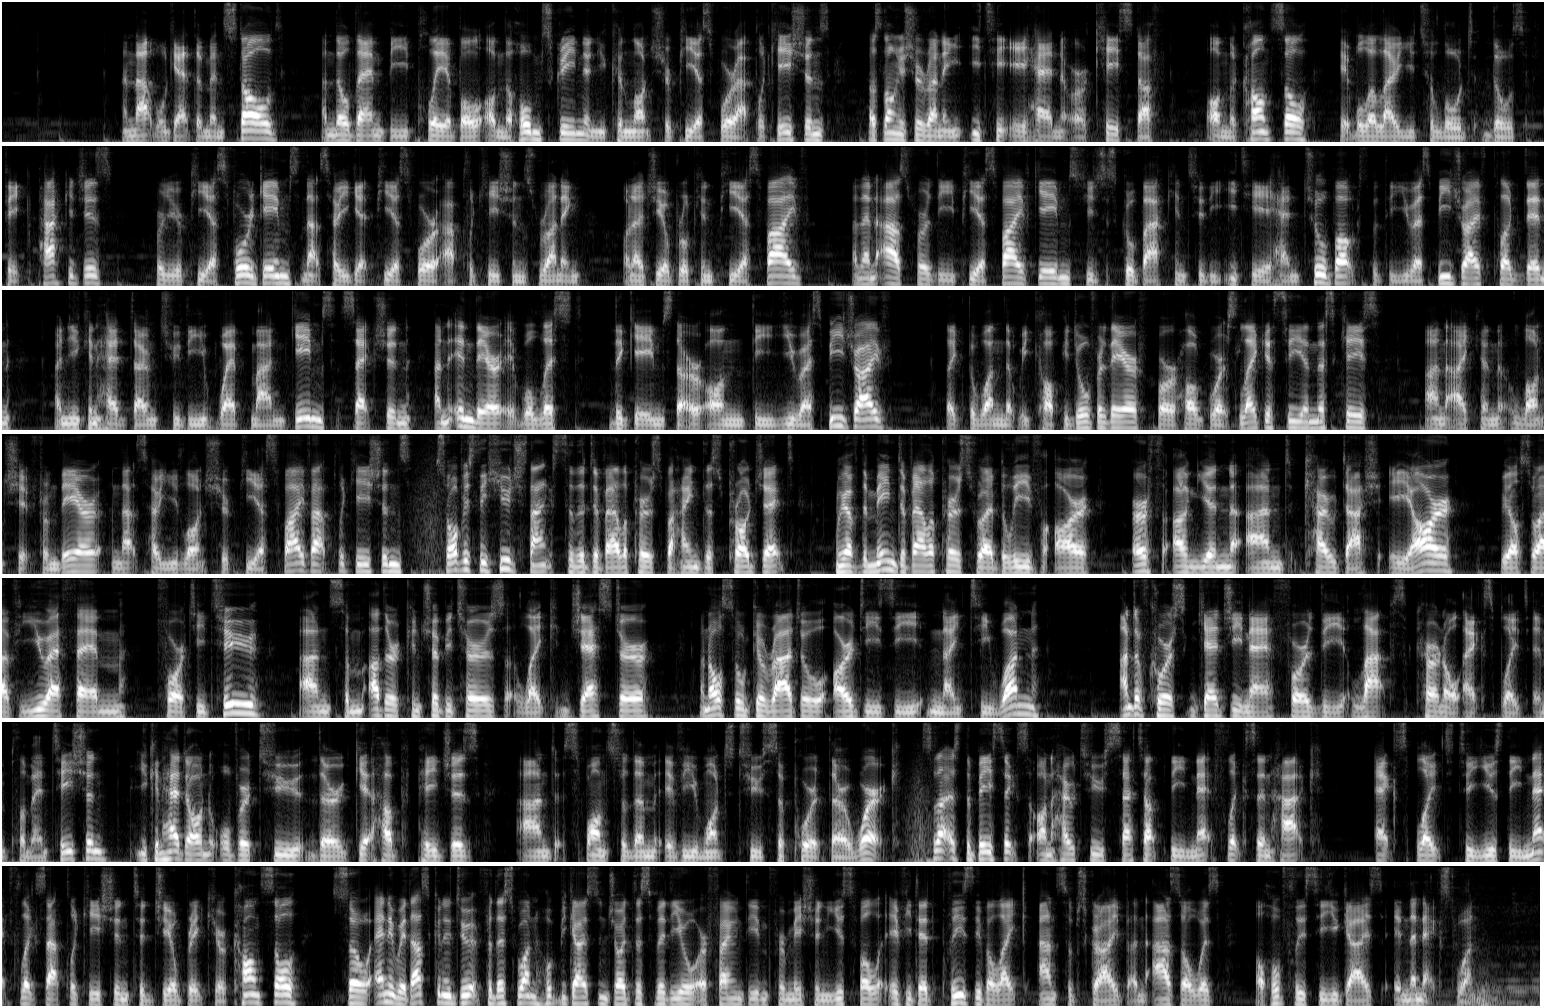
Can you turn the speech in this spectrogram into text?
And that will get them installed and they'll then be playable on the home screen and you can launch your PS4 applications. As long as you're running ETA Hen or K stuff on the console, it will allow you to load those fake packages for your PS4 games. And that's how you get PS4 applications running on a jailbroken PS5. And then as for the PS5 games, you just go back into the ETA Hen toolbox with the USB drive plugged in and you can head down to the Webman Games section. And in there, it will list the games that are on the USB drive, like the one that we copied over there for Hogwarts Legacy in this case, and I can launch it from there, and that's how you launch your PS5 applications. So obviously huge thanks to the developers behind this project. We have the main developers who I believe are Earth Onion and Cow-AR. We also have UFM42 and some other contributors like Jester and also Garado RDZ91 and of course Gegine for the Laps kernel exploit implementation. You can head on over to their GitHub pages and sponsor them if you want to support their work. So that is the basics on how to set up the Netflix in hack exploit to use the Netflix application to jailbreak your console. So anyway, that's going to do it for this one. Hope you guys enjoyed this video or found the information useful. If you did, please leave a like and subscribe. And as always, I'll hopefully see you guys in the next one.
